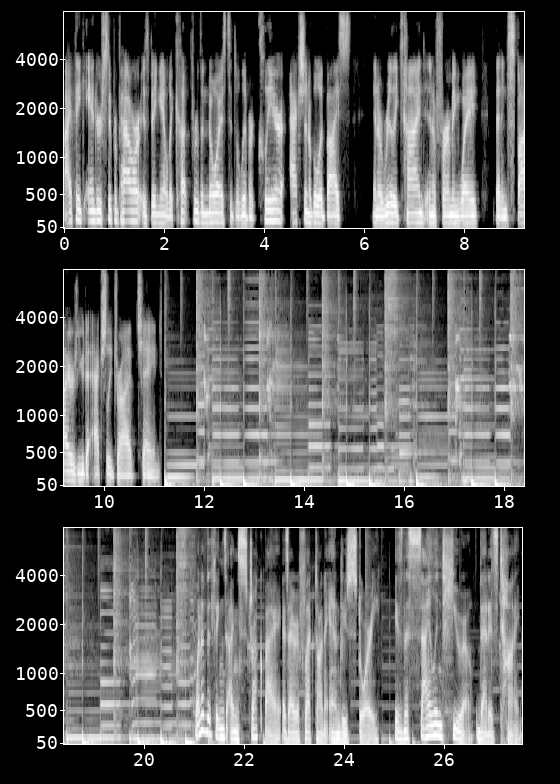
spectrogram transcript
I think Andrew's superpower is being able to cut through the noise to deliver clear, actionable advice in a really kind and affirming way that inspires you to actually drive change. One of the things I'm struck by as I reflect on Andrew's story is the silent hero that is time.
